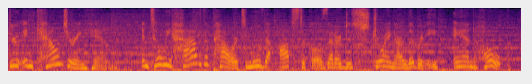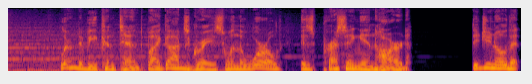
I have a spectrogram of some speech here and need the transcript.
through encountering Him until we have the power to move the obstacles that are destroying our liberty and hope. Learn to be content by God's grace when the world is pressing in hard. Did you know that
